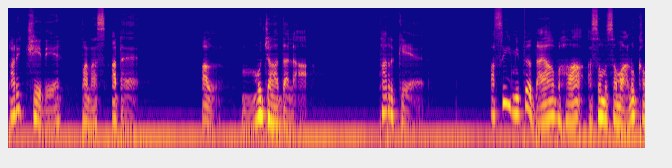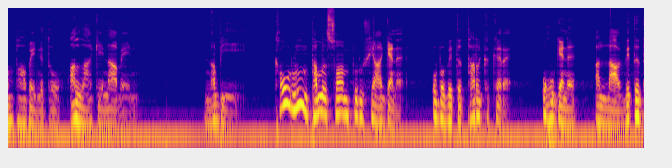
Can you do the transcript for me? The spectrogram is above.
පරිච්චේදය පනස් අට අල් මුජාදලා. තර්කය. අසීමිත දයාව හා අසම සමානු කම්පාවෙන්නතෝ අල්ලාගේ නාමෙන් නබී කවුරුන් තම ස්වාම්පුරුෂයා ගැන ඔබ වෙත තර්ක කර ඔහු ගැන අල්ලා වෙතද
